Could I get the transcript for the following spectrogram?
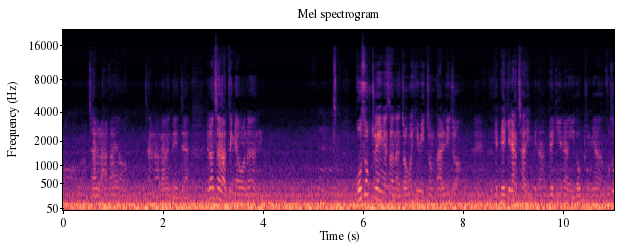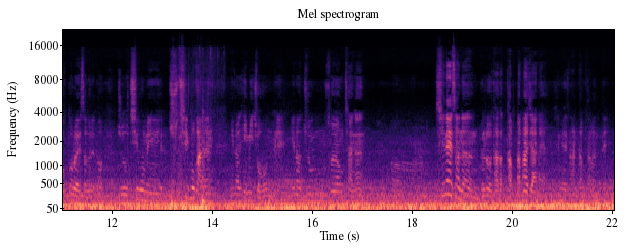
어, 잘 나가요. 잘 나가는데 이제 이런 차 같은 경우는 음, 고속 주행에서는 조금 힘이 좀 딸리죠. 네, 그게 배기량 차이입니다. 배기량이 높으면 고속도로에서 그래도 쭉 치고 밀, 쭉 치고 가는 이런 힘이 좋은데 이런 중소형 차는 어, 시내에서는 별로 다 답답하지 않아요. 시내에서 안 답답한데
